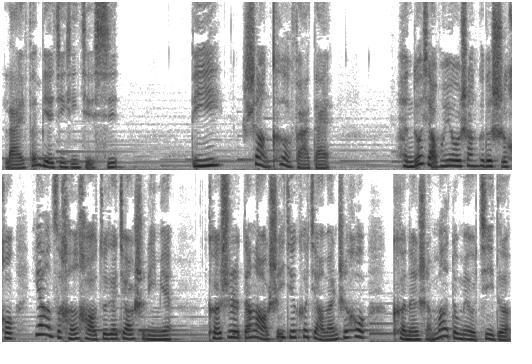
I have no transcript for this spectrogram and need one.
来分别进行解析。第一，上课发呆。很多小朋友上课的时候样子很好，坐在教室里面，可是等老师一节课讲完之后，可能什么都没有记得，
